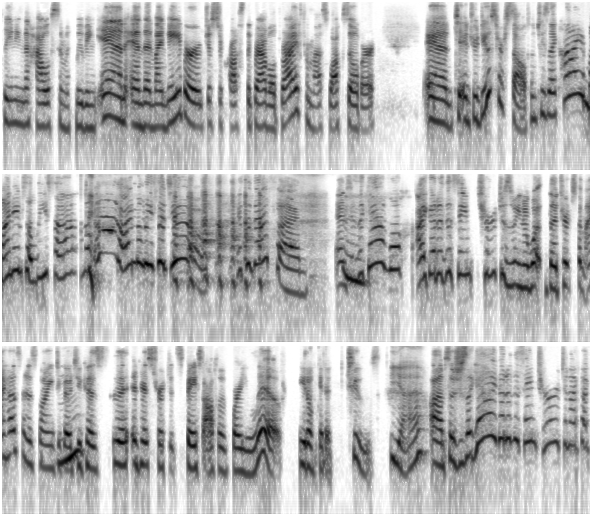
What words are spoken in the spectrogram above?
cleaning the house and with moving in. And then my neighbor just across the gravel drive from us walks over and to introduce herself. And she's like, Hi, my name's Elisa. I'm like, Oh, I'm Elisa too. Isn't that fun? And she's like, Yeah, well, I go to the same church as you know what the church that my husband is going to go mm-hmm. to because in his church it's based off of where you live. You don't get to choose. Yeah. Um, so she's like, Yeah, I go to the same church and I've got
